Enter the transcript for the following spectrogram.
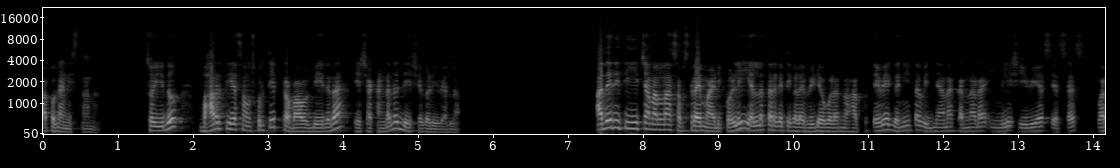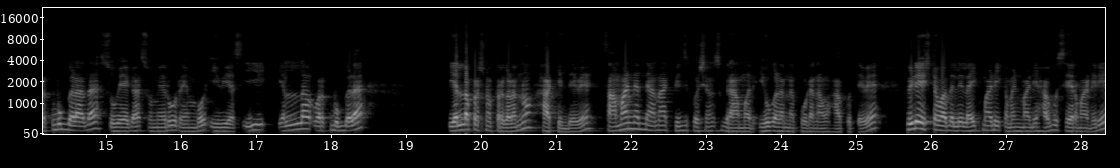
ಅಫ್ಘಾನಿಸ್ತಾನ. ಸೊ ಇದು ಭಾರತೀಯ ಸಂಸ್ಕೃತಿ ಪ್ರಭಾವ ಬೀರಿದ ಏಷ್ಯಾ ಖಂಡದ ದೇಶಗಳು ಇವೆಲ್ಲ ಅದೇ ರೀತಿ ಈ ಚಾನಲ್ನ ಸಬ್ಸ್ಕ್ರೈಬ್ ಮಾಡಿಕೊಳ್ಳಿ. ಎಲ್ಲ ತರಗತಿಗಳ ವಿಡಿಯೋಗಳನ್ನು ಹಾಕುತ್ತೇವೆ. ಗಣಿತ, ವಿಜ್ಞಾನ, Kannada, English E V S S S work ಬುಕ್ಗಳಾದ Suvega, Sumeru, Rainbow E V S ಈ ಎಲ್ಲ ವರ್ಕ್ ಬುಕ್ಗಳ ಎಲ್ಲ ಪ್ರಶ್ನೋತ್ತರಗಳನ್ನು ಹಾಕಿದ್ದೇವೆ. ಸಾಮಾನ್ಯ ಜ್ಞಾನ ಕ್ವಿಜ್ ಕ್ವಶನ್ಸ್ ಗ್ರಾಮರ್ ಇವುಗಳನ್ನು ಕೂಡ ನಾವು ಹಾಕುತ್ತೇವೆ. ವಿಡಿಯೋ ಇಷ್ಟವಾದಲ್ಲಿ ಲೈಕ್ ಮಾಡಿ ಕಮೆಂಟ್ ಮಾಡಿ ಹಾಗೂ ಶೇರ್ ಮಾಡಿರಿ.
